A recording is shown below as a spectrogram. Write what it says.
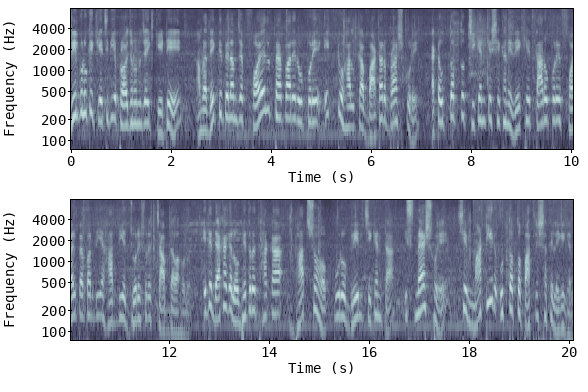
গ্রিলগুলোকে কেচি দিয়ে প্রয়োজন অনুযায়ী কেটে আমরা দেখতে পেলাম যে ফয়েল পেপারের উপরে একটু হালকা বাটার ব্রাশ করে একটা উত্তপ্ত চিকেনকে সেখানে রেখে তার উপরে ফয়েল পেপার দিয়ে হাত দিয়ে জোরে সোরে চাপ দেওয়া হলো। এতে দেখা গেল ভেতরে থাকা ভাতসহ পুরো গ্রিল চিকেনটা স্ম্যাশ হয়ে সে মাটির উত্তপ্ত পাত্রের সাথে লেগে গেল।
